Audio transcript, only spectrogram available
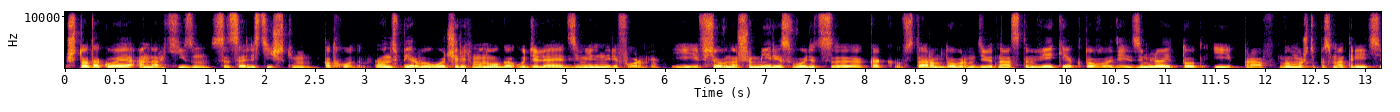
Что такое анархизм с социалистическим подходом? Он в первую очередь много уделяет земельной реформе. И все в нашем мире сводится, как в старом добром 19 веке, кто владеет землей, тот и прав. Вы можете посмотреть,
